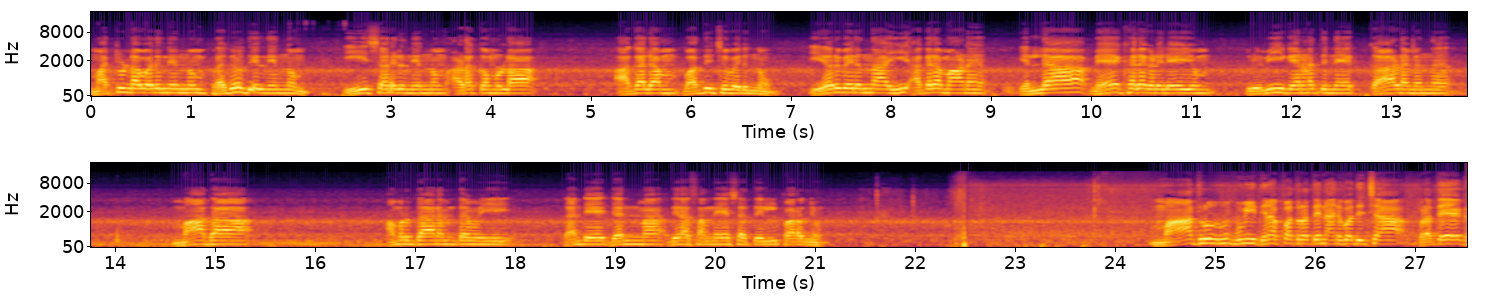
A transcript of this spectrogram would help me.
മറ്റുള്ളവരിൽ നിന്നും പ്രകൃതിയിൽ നിന്നും ഈശ്വരിൽ നിന്നും അടക്കമുള്ള അകലം വർദ്ധിച്ചു വരുന്നു. ഏറിവരുന്ന ഈ അകലമാണ് എല്ലാ മേഖലകളിലെയും ധ്രുവീകരണത്തിന് കാരണമെന്ന് മാതാ അമൃതാനന്ദമി തന്റെ ജന്മദിന സന്ദേശത്തിൽ പറഞ്ഞു. മാതൃഭൂമി ദിനപത്രത്തിന് അനുവദിച്ച പ്രത്യേക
